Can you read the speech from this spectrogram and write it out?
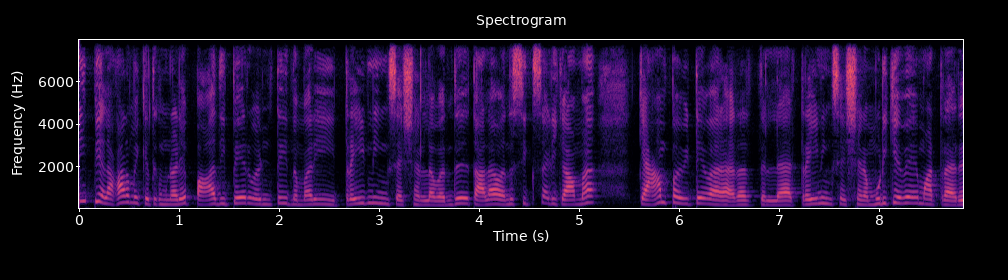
ஐபிஎல் ஆரம்பிக்கிறதுக்கு முன்னாடியே பாதி பேர் வந்துட்டு இந்த மாதிரி ட்ரைனிங் செஷனில் வந்து தலை வந்து சிக்ஸ் அடிக்காமல் கேம்பை விட்டே வர்றதில்ல. ட்ரைனிங் செஷனை முடிக்கவே மாட்டுறாரு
